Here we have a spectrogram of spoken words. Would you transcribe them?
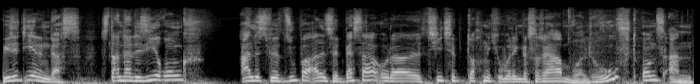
Wie seht ihr denn das? Standardisierung, alles wird super, alles wird besser oder TTIP doch nicht unbedingt das, was ihr haben wollt? Ruft uns an.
